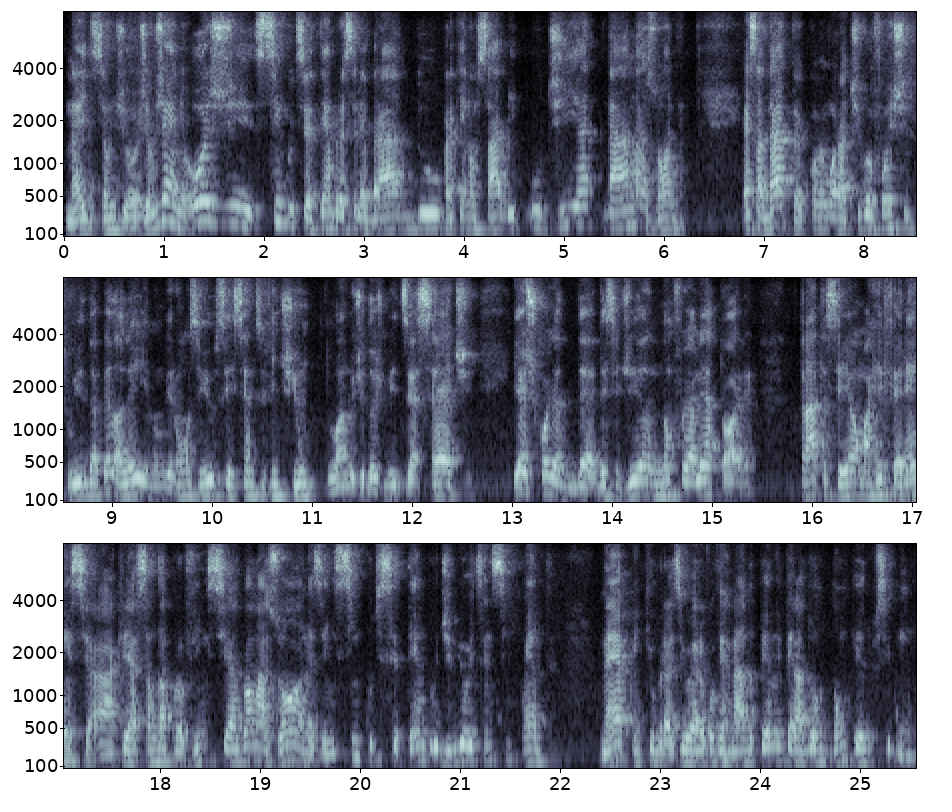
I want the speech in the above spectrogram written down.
na edição de hoje. Eugênio, hoje, 5 de setembro, é celebrado, para quem não sabe, o Dia da Amazônia. Essa data comemorativa foi instituída pela Lei nº 11.621 do ano de 2017 e a escolha de, desse dia não foi aleatória. Trata-se de uma referência à criação da província do Amazonas em 5 de setembro de 1850, na época em que o Brasil era governado pelo imperador Dom Pedro II.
